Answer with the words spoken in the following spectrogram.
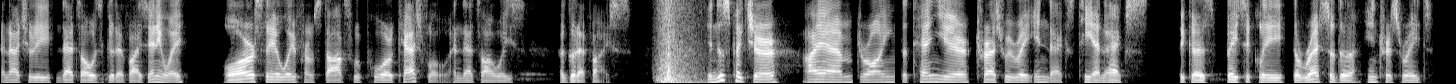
And actually, that's always good advice anyway. Or stay away from stocks with poor cash flow, and that's always a good advice. In this picture, I am drawing the 10-year Treasury Rate Index, TNX, because basically the rest of the interest rates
